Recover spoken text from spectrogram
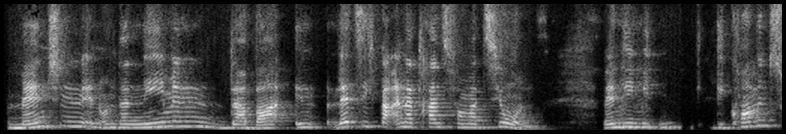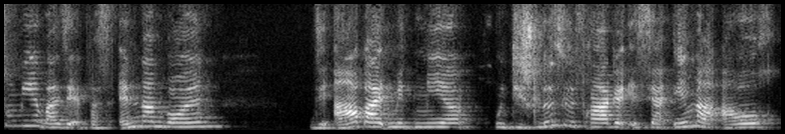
Menschen in Unternehmen dabei, in, letztlich bei einer Transformation. Wenn die, mhm. mit, die kommen zu mir, weil sie etwas ändern wollen, sie arbeiten mit mir und die Schlüsselfrage ist ja immer auch,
